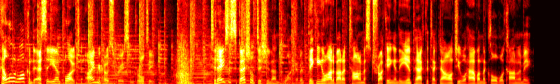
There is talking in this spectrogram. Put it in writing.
Hello and welcome to SAE Unplugged. I'm your host, Grayson Brulte. Today's a special edition Unplugged. I've been thinking a lot about autonomous trucking and the impact the technology will have on the global economy.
